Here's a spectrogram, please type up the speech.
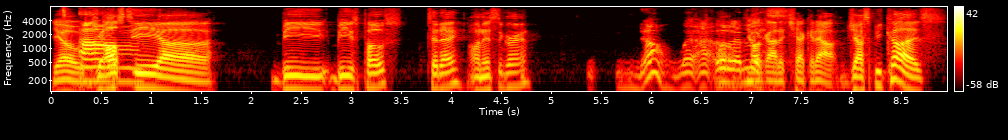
Yo, did y'all Um, see uh B B's post today on Instagram? No, what, I, what Oh, did I y'all got to check it out. Just because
